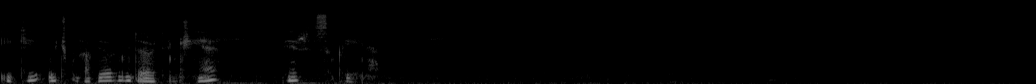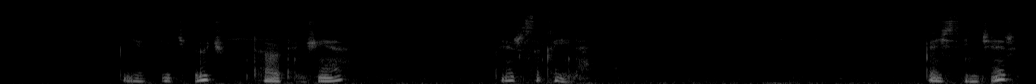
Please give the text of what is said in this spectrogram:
2, 3 bırakıyorum. Dördüncüye bir sık iğne. Bir, iki, üç, dördüncüye bir sık iğne. Beş zincir.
